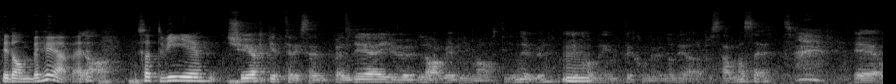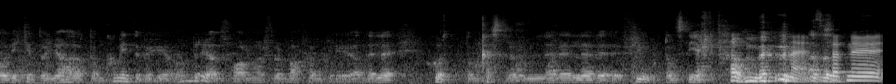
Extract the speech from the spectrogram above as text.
det de behöver. Ja. Så att vi, Köket till exempel, det är ju lagar vi mat i nu. Mm. Det kommer inte kommunen att göra på samma sätt. Eh, och vilket då gör att de kommer inte behöva brödformer för att baka bröd eller 17 kastruller eller 14 stekpannor. nej, Alltså, så att nu,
